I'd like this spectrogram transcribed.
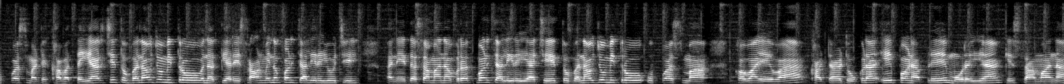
ઉપવાસ માટે ખાવા તૈયાર છે. તો બનાવજો મિત્રો, અને અત્યારે શ્રાવણ મહિનો પણ ચાલી રહ્યો છે અને દશામાના વ્રત પણ ચાલી રહ્યા છે. તો બનાવજો મિત્રો, ઉપવાસમાં ખવા એવા ખાટા ઢોકળા, એ પણ આપણે મોરૈયા કે સામાના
